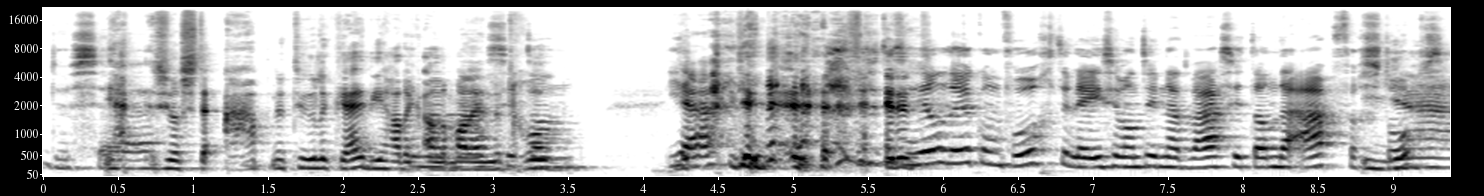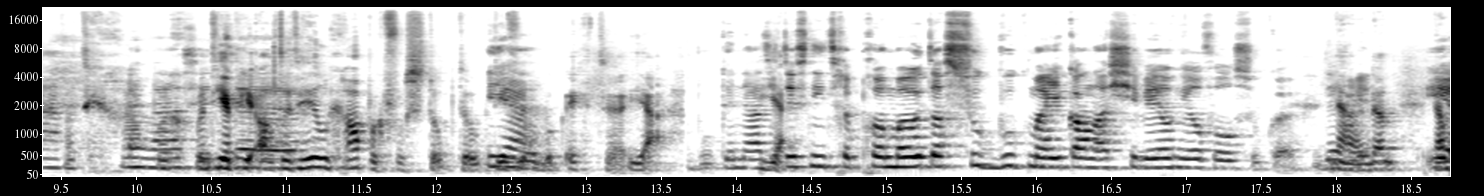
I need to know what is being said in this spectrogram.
Dus, eh, ja, zoals de aap natuurlijk, hè, die had ik allemaal in het rood... Ja, Ja, dus het is het- heel leuk om voor te lezen. Want inderdaad, waar zit dan de aap verstopt? Ja, wat grappig. Want die heb je eh, altijd heel grappig verstopt ook. Die ja. film ook echt, eh, ja. boek. Inderdaad, Ja. het is niet gepromoot als zoekboek, maar je kan als je wil heel veel zoeken. Nou, dan, dan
